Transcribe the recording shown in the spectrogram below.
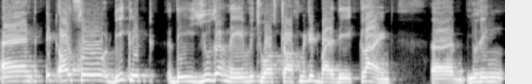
And it also decrypt the username which was transmitted by the client uh, using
